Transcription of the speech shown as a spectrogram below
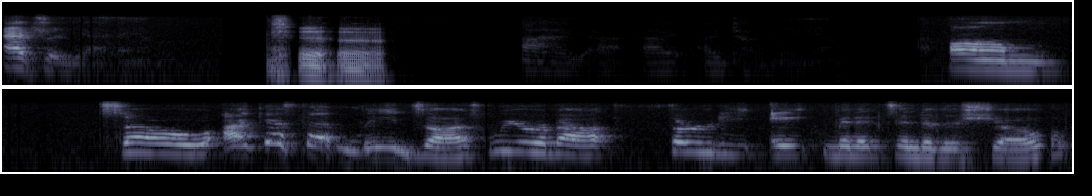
Actually, yeah, I am. I, I, I, I totally am. Um, so I guess that leads us. We are about 38 minutes into this show,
